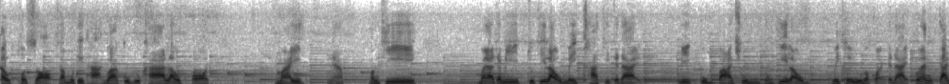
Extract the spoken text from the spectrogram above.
เราทดสอบสมมุติฐานว่ากลุ่มลูกค้าเราพอไหมนะครับบางทีมันอาจจะมีจุดที่เราไม่คาดคิดก็ได้ มีกลุ่มปลาชุมตรงที่เรา ไม่เคยรู้มาก่อนก็ได้ เพราะฉะนั้นการ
